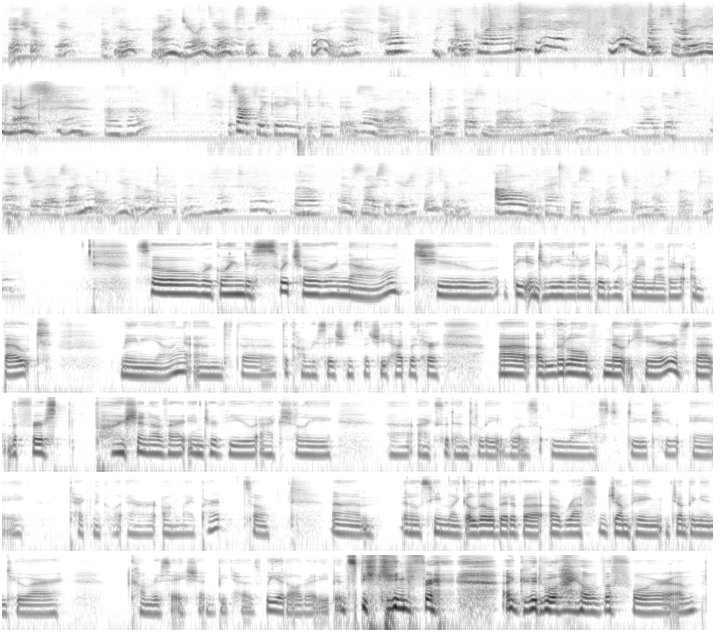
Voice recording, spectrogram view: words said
Yeah, sure. Yeah. Okay. Yeah, I enjoyed Yeah. this. This is good. Yeah. Oh, I'm glad. yeah. Yeah. This is really nice. Yeah. Uh huh. It's awfully good of you to do this. Well, I, that doesn't bother me at all, no. Yeah, I just answer it as I know, you know, Yeah. and that's good. Well, And it's nice of you to think of me. oh, And thank you so much for the nice bouquet. So, we're going to switch over now to the interview that I did with my mother about Mamie Young and the, the conversations that she had with her. Uh, a little note here is that the first portion of our interview actually uh, accidentally was lost due to a technical error on my part. So, um, it'll seem like a little bit of a, a rough jumping jumping into our conversation because we had already been speaking for a good while before. Um,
